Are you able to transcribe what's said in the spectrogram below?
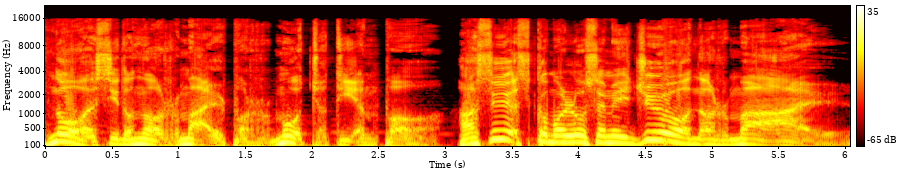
No he sido normal por mucho tiempo. Así es como luce mi yo normal.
